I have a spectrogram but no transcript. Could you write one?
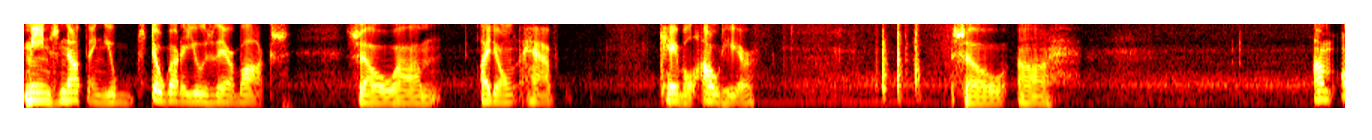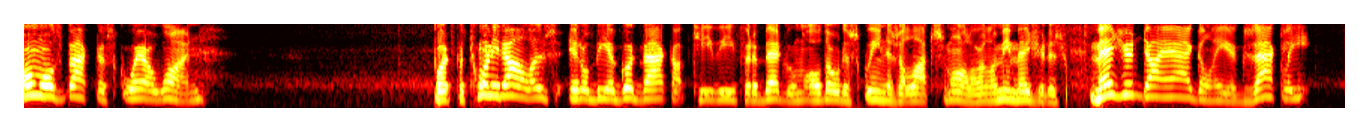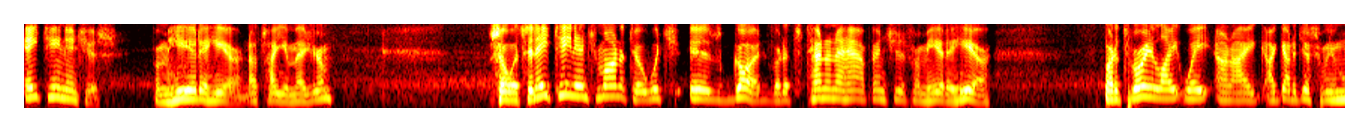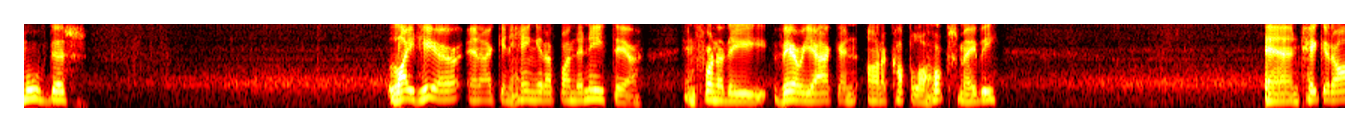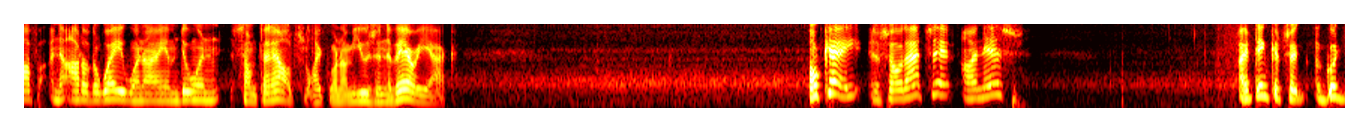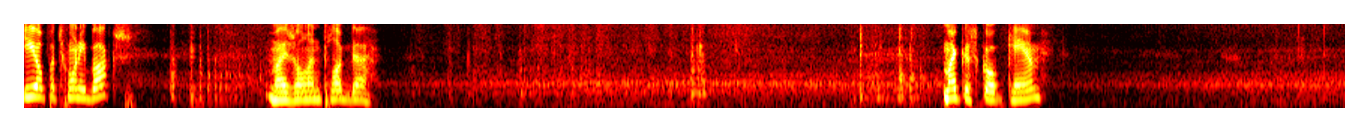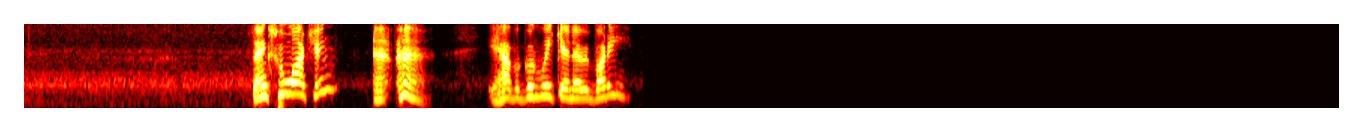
means nothing. You still got to use their box. So um, I don't have cable out here. So, uh, I'm almost back to square one. But for $20, it'll be a good backup TV for the bedroom, although the screen is a lot smaller. Let me measure this. Measured diagonally, exactly 18 inches from here to here. That's how you measure them. So it's an 18 inch monitor, which is good, but it's 10 and a half inches from here to here. But it's very lightweight, and I, I got to just remove this light here, and I can hang it up underneath there in front of the Variac and on a couple of hooks maybe. And take it off and out of the way when I am doing something else, like when I'm using the Variac. Okay, so that's it on this. I think it's a, a good deal for 20 bucks. Might as well unplug the microscope cam. Thanks for watching. you have a good weekend, everybody.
